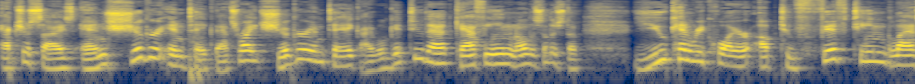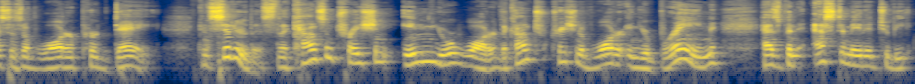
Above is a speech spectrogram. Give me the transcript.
exercise, and sugar intake, that's right, sugar intake, I will get to that, caffeine and all this other stuff, you can require up to 15 glasses of water per day. Consider this the concentration in your water, the concentration of water in your brain has been estimated to be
